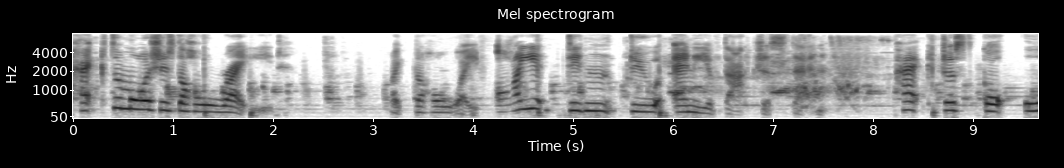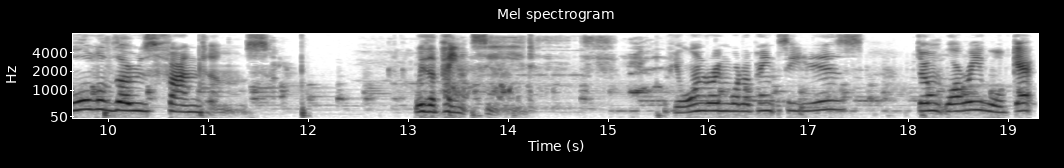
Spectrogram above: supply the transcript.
peck demolishes the whole raid. Like the whole wave. I didn't do any of that just then. Peck just got all of those phantoms with a paint seed. If you're wondering what a paint seed is don't worry we'll get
